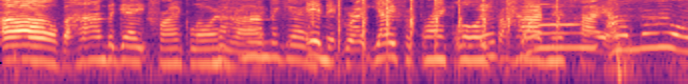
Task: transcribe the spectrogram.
Oh, behind the gate, Frank Lloyd Behind the gate. Isn't it great? Yay for Frank Lloyd It's for hiding his house. I know, I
